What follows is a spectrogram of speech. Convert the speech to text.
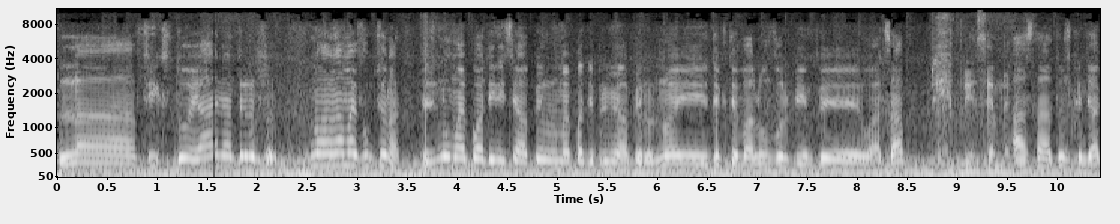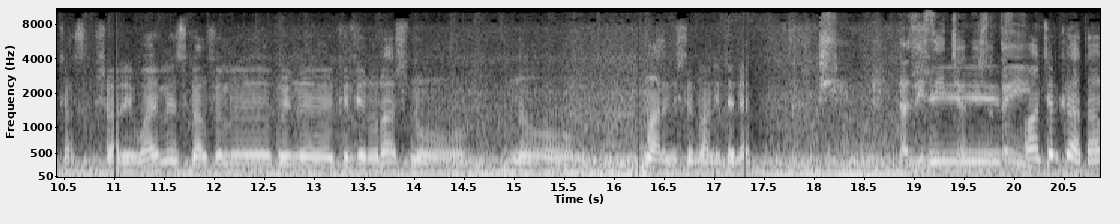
La fix 2 ani am trebuit să... Nu a mai funcționat. Deci nu mai poate iniția apelul, nu mai poate primi apelul. Noi de câteva luni vorbim pe WhatsApp, Prin semne. asta atunci când e acasă. Și are wireless, că altfel uh, prin, uh, când e în oraș nu, nu, nu are nici semnal internet. Dar zi sincer, nici nu te-ai... A încercat, a,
